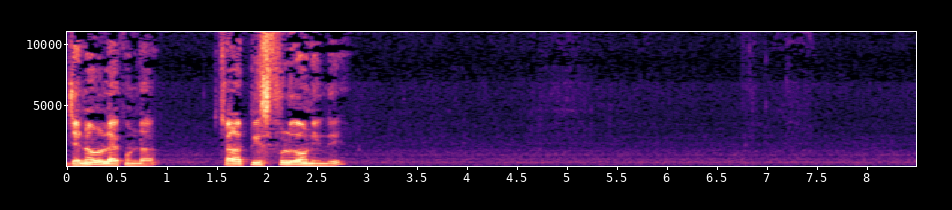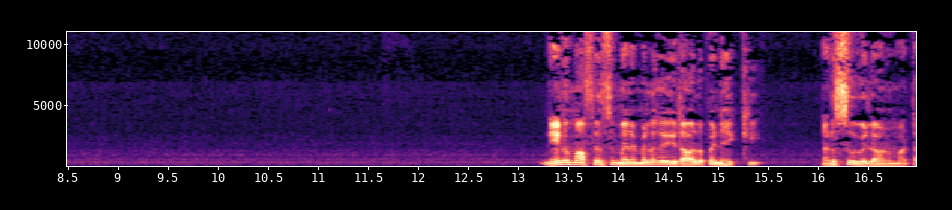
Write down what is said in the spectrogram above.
జనాలు లేకుండా చాలా పీస్ఫుల్గా ఉండింది. నేను మా ఫ్రెండ్స్ మెల్లమెల్లగా ఈ రాళ్ళ పైన ఎక్కి నడుస్తూ వెళ్ళామన్నమాట.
